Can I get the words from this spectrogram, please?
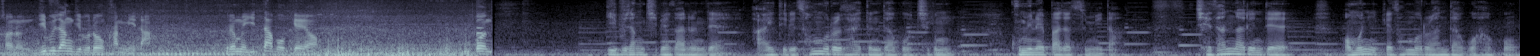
저는 이부장 집으로 갑니다. 그러면 이따 볼게요. 이부장 집에 가는데 아이들이 선물을 사야 된다고 지금 고민에 빠졌습니다. 제삿날인데 어머님께 선물을 한다고 하고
